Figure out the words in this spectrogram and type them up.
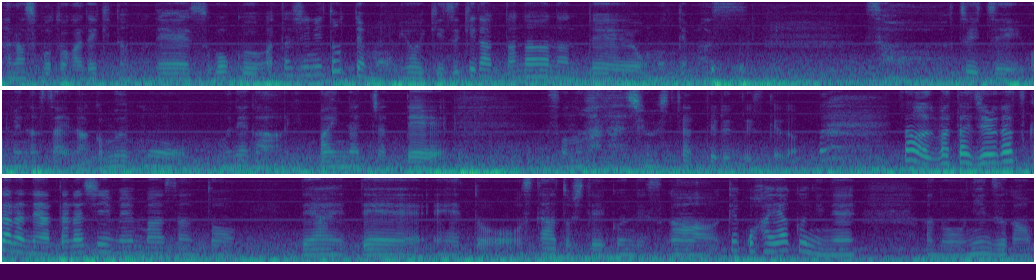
話すことができたのですごく私にとっても良い気づきだったななんて思ってます。そうついついごめんなさい。なんかもう胸がいっぱいになっちゃってその話をしちゃってるんですけど。そうまた10月からね新しいメンバーさんと出会えて、えーとスタートしていくんですが結構早くにねあの人数が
